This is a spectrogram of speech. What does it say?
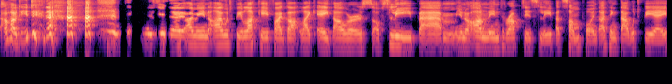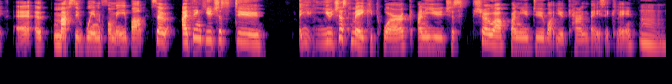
how do you do that? Because you know i mean i would be lucky if i got like eight hours of sleep um you know uninterrupted sleep at some point i think that would be a, a, a massive win for me but so i think you just do you, just make it work and you just show up and you do what you can basically mm.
